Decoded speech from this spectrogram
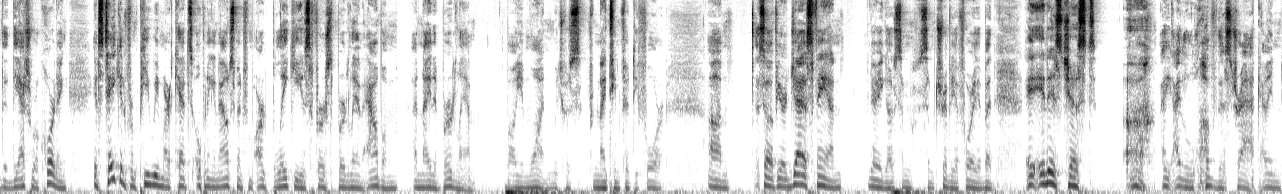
the, the actual recording, it's taken from Pee Wee Marquette's opening announcement from Art Blakey's first Birdland album, A Night at Birdland. Volume One, which was from 1954. Um, so if you're a jazz fan, there you go, some some trivia for you. But it, it is just, uh, I, I love this track. I mean,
